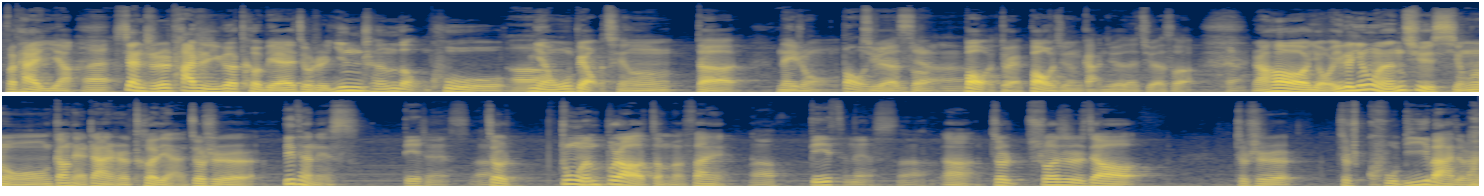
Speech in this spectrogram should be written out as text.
不太一样。哎。现实他是一个特别就是阴沉冷酷、哦。面无表情的那种角色暴对暴君感觉的角色。然后有一个英文去形容钢铁战士特点就是 bitterness，business 啊。就中文不知道怎么翻译。啊 business 啊。啊，就是说是叫就是就是苦逼吧，就是。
